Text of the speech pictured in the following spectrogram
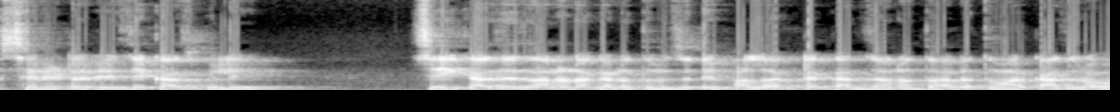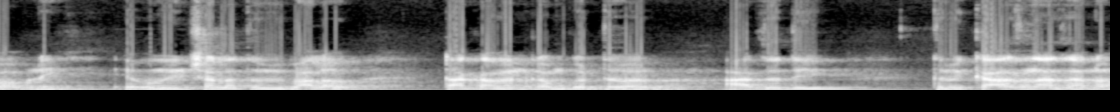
স্যানিটারির যে কাজগুলি সেই কাজে জানো না কেন? তুমি যদি ভালো একটা কাজ জানো, তাহলে তোমার কাজের অভাব নেই এবং ইনশাল্লাহ তুমি ভালো টাকাও ইনকাম করতে পারবে। আর যদি তুমি কাজ না জানো,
